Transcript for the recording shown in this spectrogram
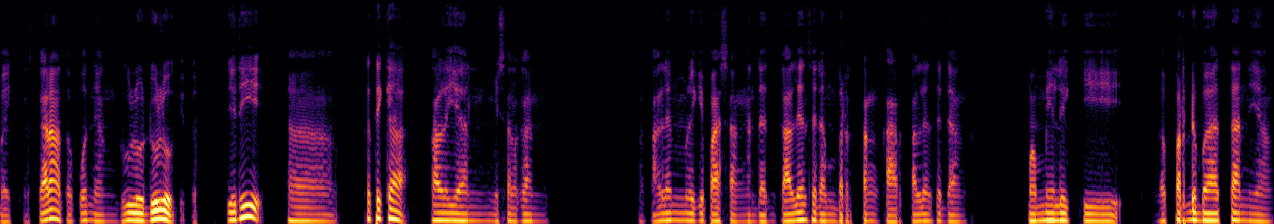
Baik yang sekarang ataupun yang dulu-dulu gitu. Jadi uh, ketika kalian misalkan uh, kalian memiliki pasangan dan kalian sedang bertengkar, kalian sedang memiliki uh, perdebatan yang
